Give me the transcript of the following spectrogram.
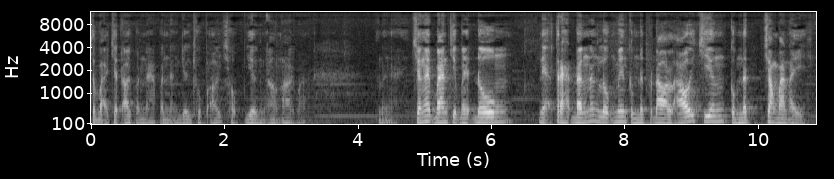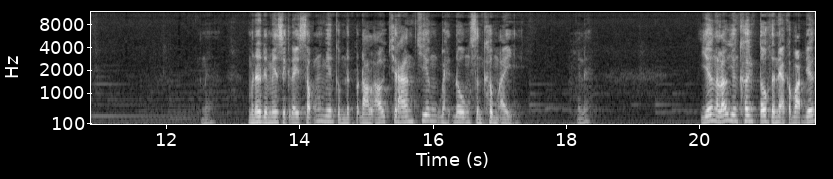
សบายចិត្តឲ្យប៉ុណ្ណាប៉ុណ្ណឹងយើងឈប់ឲ្យឈប់យើងអងឲ្យបាទហ្នឹងហើយអញ្ចឹងហើយបានជាបេះដូងអ្នកត្រាស់ដឹងហ្នឹងលោកមានគំនិតផ្ដាល់ឲ្យជាងគំនិតចង់បានអីណាមនុស្សដែលមានសេចក្តីសុខមានគំនិតផ្ដាល់ឲ្យច្រើនជាងបេះដូងសង្ឃឹមអីឃើញទេយើងឥឡូវយើងឃើញទោសទៅអ្នកក្បត់យើង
